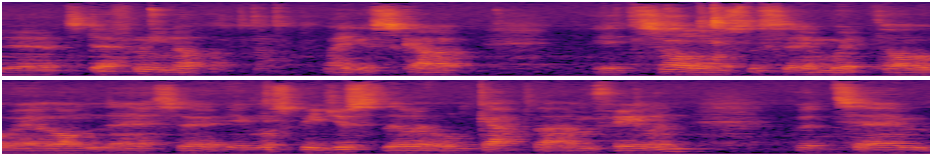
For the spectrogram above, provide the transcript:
no, it's definitely not like a scallop. It's almost the same width all the way along there, so it must be just the little gap that I'm feeling. But um,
